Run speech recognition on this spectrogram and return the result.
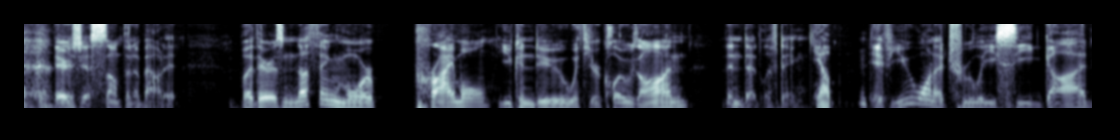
There's just something about it. But there is nothing more primal you can do with your clothes on than deadlifting Yep. if you want to truly see God,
